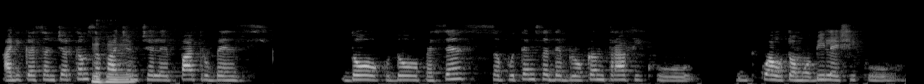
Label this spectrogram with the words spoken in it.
Adică să încercăm să uh-huh. facem cele patru benzi, două cu două pe sens, să putem să deblocăm traficul cu automobile și cu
